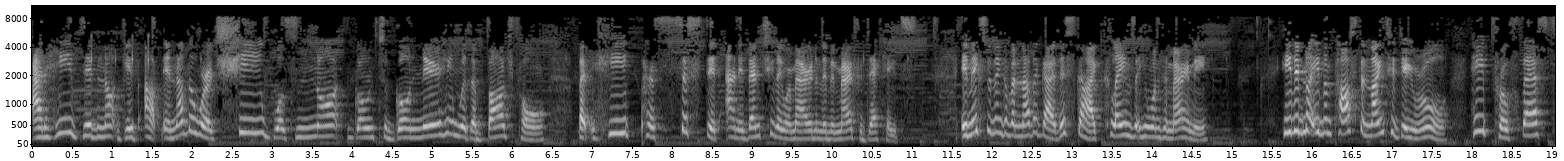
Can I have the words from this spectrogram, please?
and he did not give up. In other words, she was not going to go near him with a barge pole, but he persisted and eventually they were married and they've been married for decades. It makes me think of another guy. This guy claims that he wanted to marry me. He did not even pass the 90 day rule. He professed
